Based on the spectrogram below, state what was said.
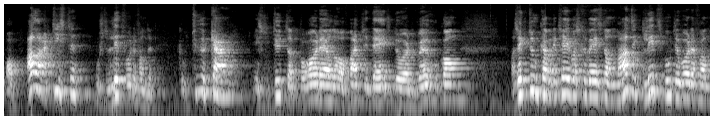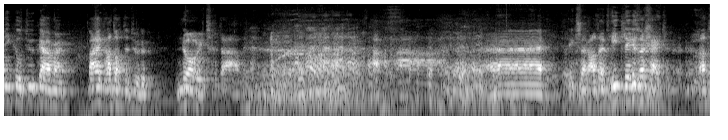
op alle artiesten moesten lid worden van de cultuurkamer. Instituut dat beoordeelde of wat je deed door de beugel kon. Als ik toen cabaretier was geweest, dan had ik lid moeten worden van die cultuurkamer. Maar ik had dat natuurlijk nooit gedaan. Eh, ik zeg altijd, Hitler is een geitenwerker. Dat-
